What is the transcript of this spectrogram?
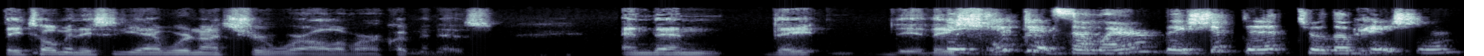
they told me they said, "Yeah, we're not sure where all of our equipment is," and then they they, they, they shipped it somewhere. They shipped it to a location.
